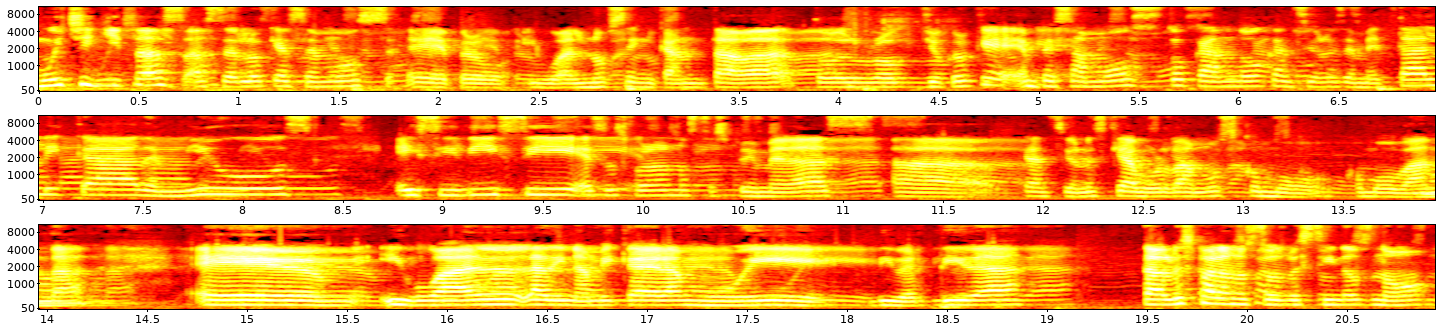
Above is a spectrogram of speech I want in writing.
muy chiquitas hacer lo que hacemos, eh, pero igual nos encantaba todo el rock. Yo creo que empezamos tocando canciones de Metallica, de Muse, ACDC, esas fueron nuestras primeras ah, canciones que abordamos como, como banda. Eh, igual la dinámica era muy divertida. Tal vez para nuestros vecinos no,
